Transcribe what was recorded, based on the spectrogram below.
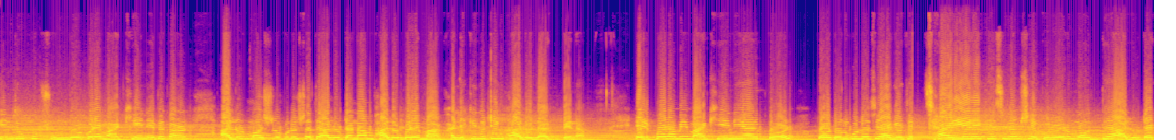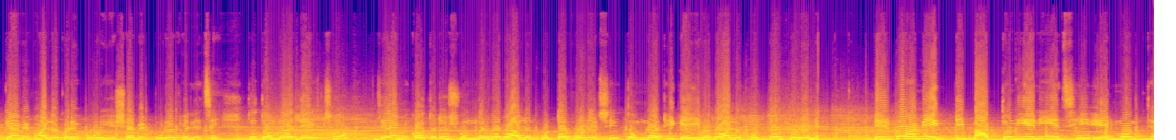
কিন্তু খুব সুন্দর করে মাখিয়ে নেবে, কারণ আলুর মশলাগুলোর সাথে আলুটা নাম ভালো করে মাখালে কিন্তু ঠিক ভালো লাগবে না। এরপর আমি মাখিয়ে নেওয়ার পর পটলগুলো যে আগে যে ছাড়িয়ে রেখেছিলাম সেগুলোর মধ্যে আলুটাকে আমি ভালো করে পুর হিসাবে পুড়ে ফেলেছি। তো তোমরা দেখছ যে আমি কতটা সুন্দরভাবে আলুর পুরটা ভরেছি। তোমরাও ঠিক এইভাবে আলু পুরটা ভরে নে এরপর আমি একটি পাত্র নিয়ে নিয়েছি। এর মধ্যে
